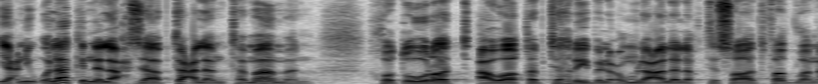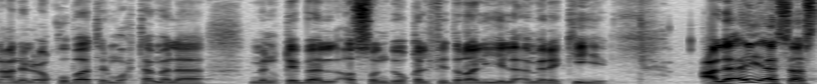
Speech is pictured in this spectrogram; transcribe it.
يعني ولكن الأحزاب تعلم تماما خطورة عواقب تهريب العملة على الاقتصاد فضلا عن العقوبات المحتملة من قبل الصندوق الفيدرالي الأمريكي على أي أساس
